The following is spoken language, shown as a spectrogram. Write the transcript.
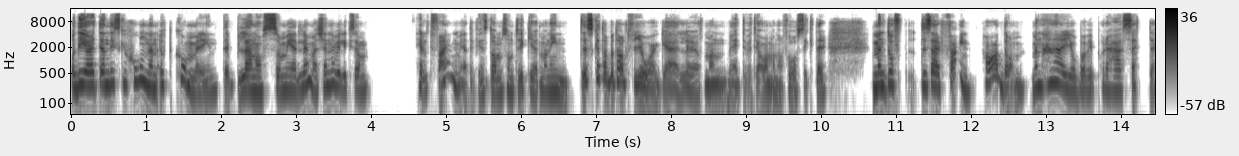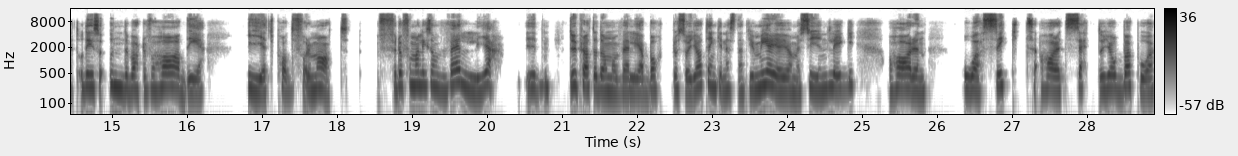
Och det gör att den diskussionen uppkommer inte bland oss som medlemmar. Känner vi liksom helt fine med att det finns de som tycker att man inte ska ta betalt för yoga eller att man, jag inte vet jag vad man har för åsikter. Men då, det är så här, fine, ha dem. Men här jobbar vi på det här sättet och det är så underbart att få ha det i ett poddformat. För då får man liksom välja. Du pratade om att välja bort och så. Jag tänker nästan att ju mer jag gör mig synlig och har en åsikt, har ett sätt att jobba på,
